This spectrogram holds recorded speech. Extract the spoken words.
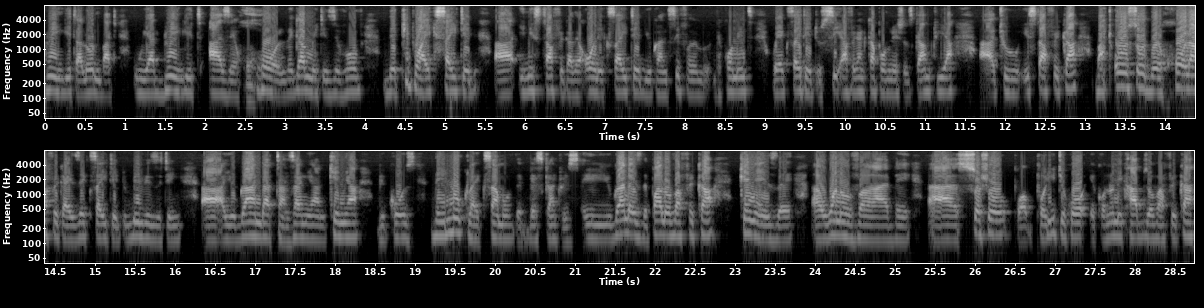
doing it alone, but we are doing it as a whole. The government is involved. The people are excited uh, in East Africa. They're all excited. You can see from the comments, we're excited to see African Cup of Nations come to here uh, to East Africa, but also the whole Africa is excited to be visiting uh, Uganda, Tanzania, and Kenya because they look like some of the best countries. Uganda is the pearl of Africa. Kenya is uh, one of uh, the uh, social, political, economic hubs of Africa.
